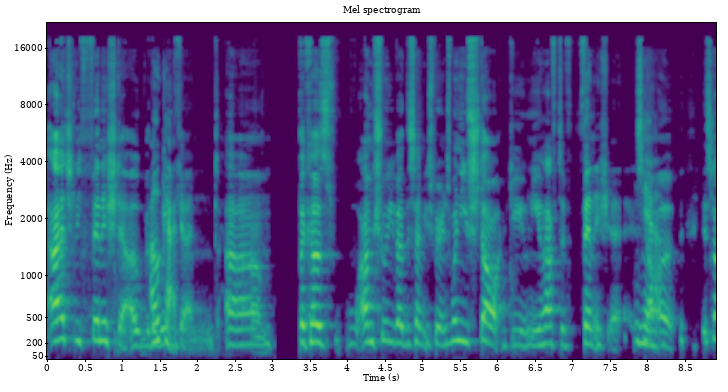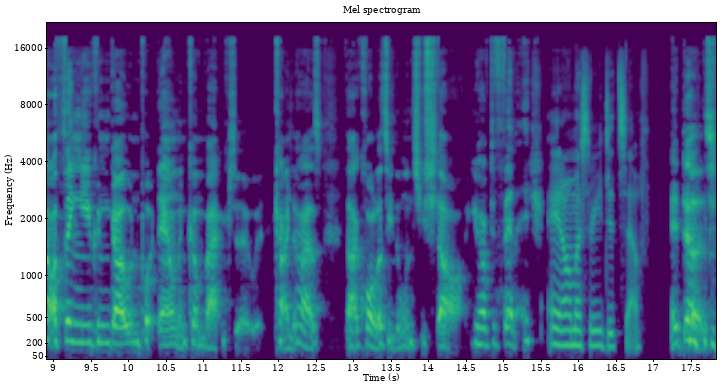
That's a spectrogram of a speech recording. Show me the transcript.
I actually finished it over the Okay. weekend. Um, because I'm sure you've had the same experience. When you start Dune, you have to finish it. It's Yeah. not a, it's not a thing you can go and put down and come back to. It kind of has that quality that once you start, you have to finish. It almost reads itself. It does.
